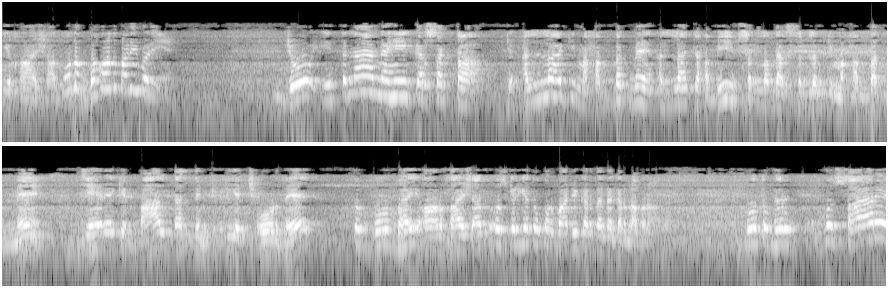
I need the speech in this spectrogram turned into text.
کی خواہشات، وہ تو بہت بڑی بڑی ہیں۔ جو اتنا نہیں کر سکتا کہ اللہ کی محبت میں، اللہ کے حبیب صلی اللہ علیہ وسلم کی محبت میں چہرے کے بال دس دن کے لیے چھوڑ دے، تو وہ بھائی اور خواہشات اس کے لیے تو قربانی کردہ نہ کرنا پڑا۔ وہ تو پھر وہ سارے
